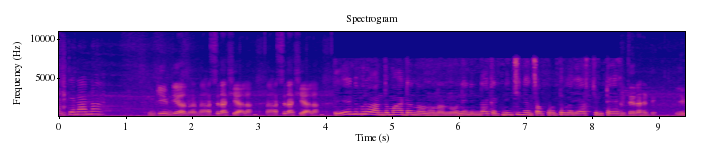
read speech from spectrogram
అంతేనా అన్న? ఇంకేం చేయాలరా? నాసి రాసి చేయాలా? నాసి రాసి చేయాలా? ఏంటి బ్రో అంత మాట అన్నావు నువ్వు నన్ను? నేను ఇందాకటి నుంచి నేను సపోర్టివ్గా చేస్తుంటే. అంతేనా అంటే? ఏం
